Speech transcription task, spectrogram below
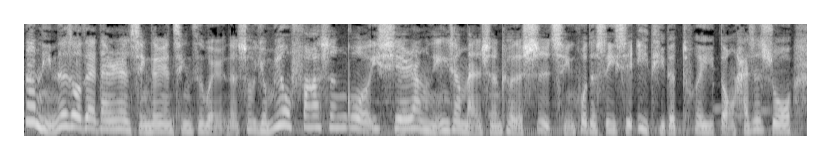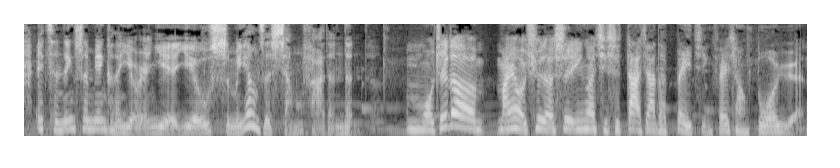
那你那时候在担任行政院亲子委员的时候，有没有发生过一些让你印象蛮深刻的事情，或者是一些议题的推动，还是说，哎，曾经身边可能有人也也有什么样子的想法等等的？嗯，我觉得蛮有趣的，是因为其实大家的背景非常多元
